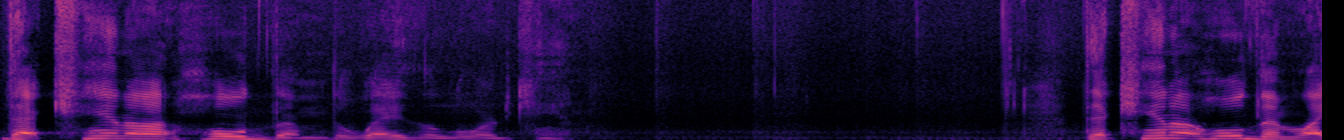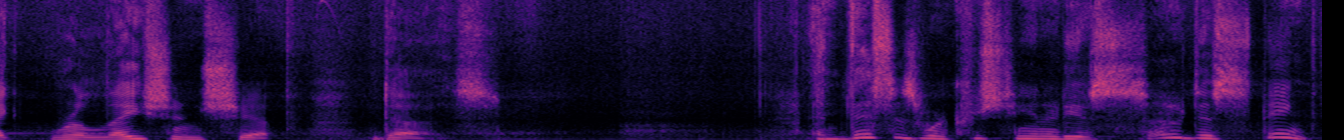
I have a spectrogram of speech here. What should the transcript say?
that cannot hold them the way the Lord can. That cannot hold them like relationship does. And this is where Christianity is so distinct.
